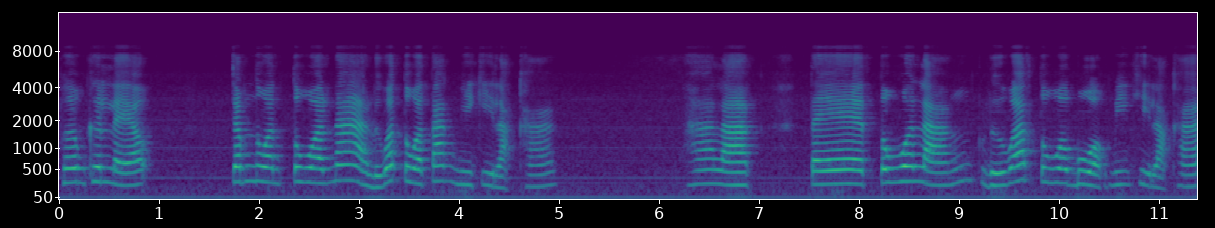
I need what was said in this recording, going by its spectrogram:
เพิ่มขึ้นแล้วจำนวนตัวหน้าหรือว่าตัวตั้งมีกี่หลักคะ5หลัก แต่ตัวหลังหรือว่าตัวบวกมีกี่หลักคะ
